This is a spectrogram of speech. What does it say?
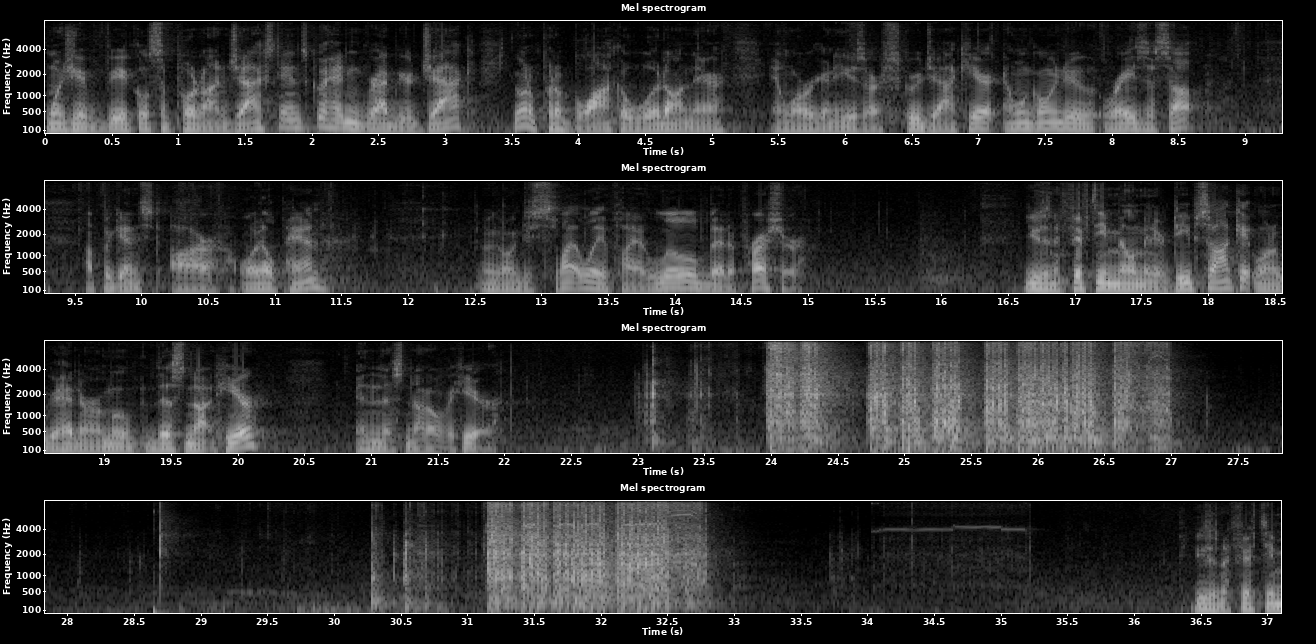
Once you have your vehicle supported on jack stands, go ahead and grab your jack. You want to put a block of wood on there and we're going to use our screw jack here and we're going to raise this up, up against our oil pan. I'm going to slightly apply a little bit of pressure. Using a 15 millimeter deep socket, we want to go ahead and remove this nut here and this nut over here. Using a 15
